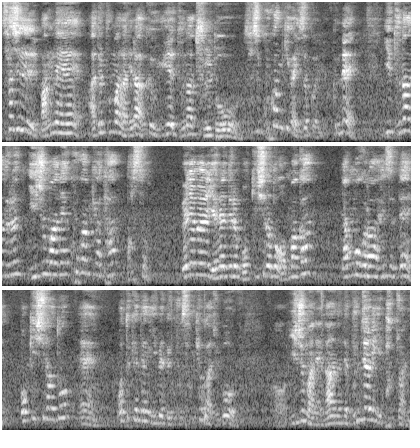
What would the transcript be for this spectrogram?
사실 막내 아들뿐만 아니라 그 위에 누나 둘도 사실 코감기가 있었거든요. 근데 이 누나들은 2주 만에 코감기가 다 났어. 왜냐면 얘네들은 먹기 싫어도 엄마가 약 먹으라 했을 때 먹기 싫어도 예, 어떻게든 입에 넣고 삼켜가지고 어, 2주 만에 나왔는데 문제는 이 박주환이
